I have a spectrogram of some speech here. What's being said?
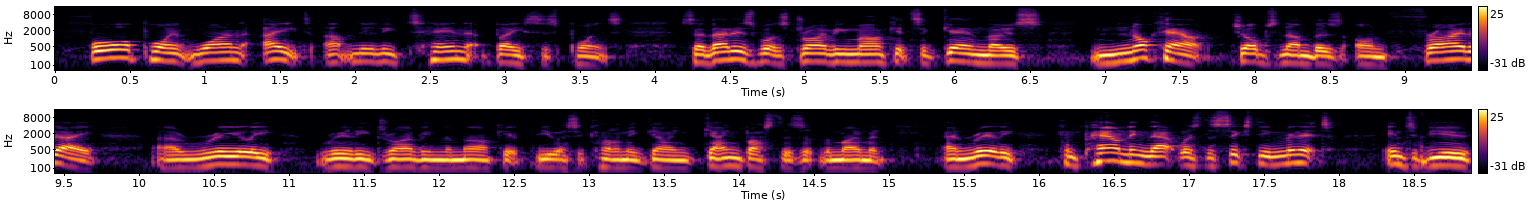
4.18 up nearly 10 basis points. So that is what's driving markets again. Those knockout jobs numbers on Friday are really, really driving the market. The US economy going gangbusters at the moment. And really compounding that was the 60 minute interview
